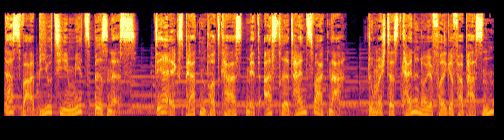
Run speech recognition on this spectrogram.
Das war Beauty Meets Business, der Expertenpodcast mit Astrid Heinz-Wagner. Du möchtest keine neue Folge verpassen?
